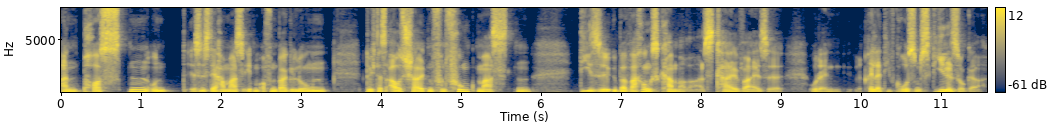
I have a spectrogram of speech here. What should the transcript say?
an Posten und es ist der Hamas eben offenbar gelungen, durch das Ausschalten von Funkmasten diese Überwachungskameras teilweise oder in relativ großem Stil sogar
